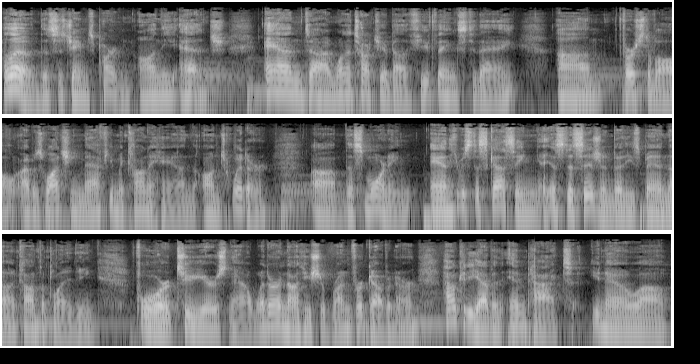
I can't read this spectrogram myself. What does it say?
Hello, this is James Parton on The Edge, and uh, I want to talk to you about a few things today. Um, first of all, I was watching Matthew McConaughey on Twitter uh, this morning, and he was discussing his decision that he's been uh, contemplating for two years now whether or not he should run for governor. How could he have an impact, you know?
